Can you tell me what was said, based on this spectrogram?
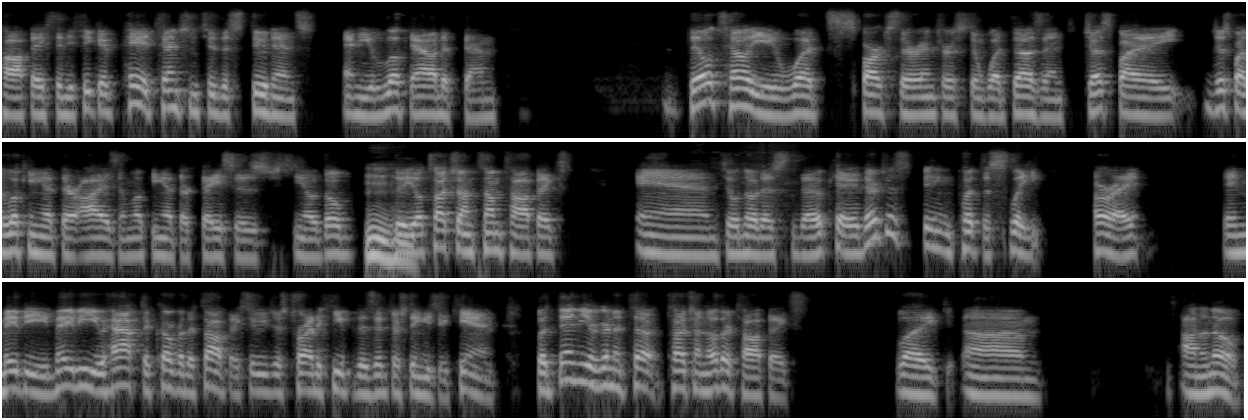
topics, and if you could pay attention to the students and you look out at them, they'll tell you what sparks their interest and what doesn't just by just by looking at their eyes and looking at their faces you know they'll mm-hmm. you'll touch on some topics and you'll notice that okay they're just being put to sleep all right and maybe maybe you have to cover the topic so you just try to keep it as interesting as you can but then you're going to touch on other topics like um i don't know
